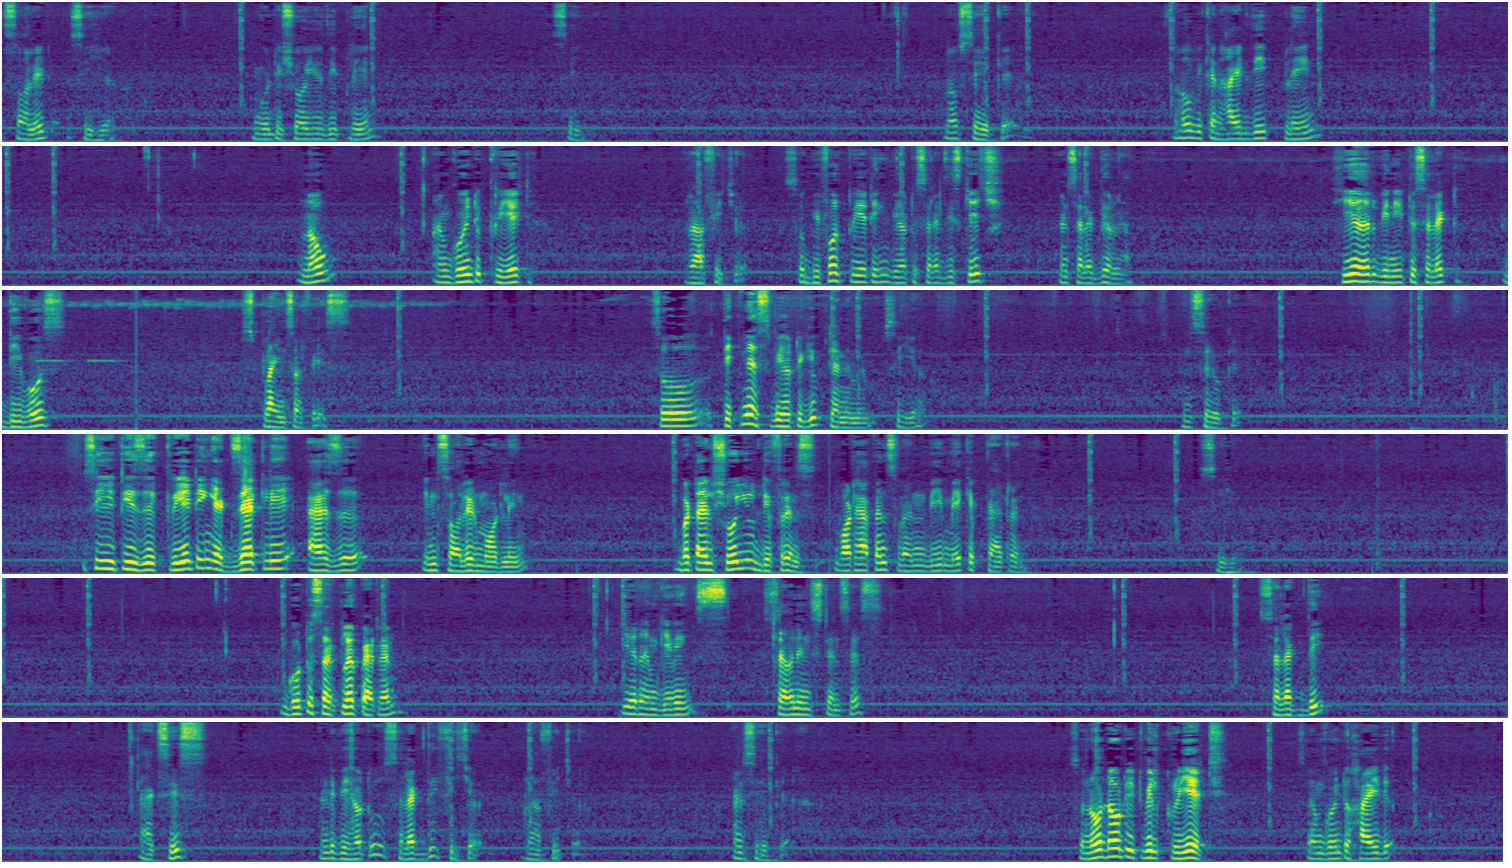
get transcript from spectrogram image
solid see here. I'm going to show you the plane see now say ok now we can hide the plane. Now I'm going to create wrap feature. So before creating we have to select the sketch and select the wrap here we need to select deboss spline surface so thickness we have to give 10 mm. See here. And say ok see it is creating exactly as in solid modeling. But I will show you difference. What happens when we make a pattern? See here. Go to circular pattern here I am giving 7 instances. Select the axis and we have to select the feature wrap feature and say ok so no doubt it will create. So I am going to hide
